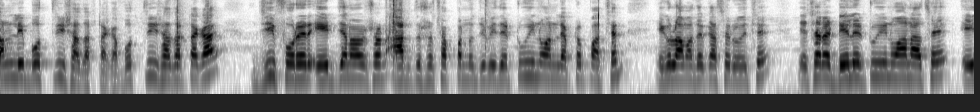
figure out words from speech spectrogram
অনলি বত্রিশ হাজার টাকা। বত্রিশ হাজার টাকায় জি ফোরের এইট জেনারেশন আট দুশো ছাপ্পান্ন জিবিদের টু ইন ওয়ান ল্যাপটপ পাচ্ছেন। এগুলো আমাদের কাছে রয়েছে। এছাড়া ডেলের টু ইন ওয়ান আছে। এই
